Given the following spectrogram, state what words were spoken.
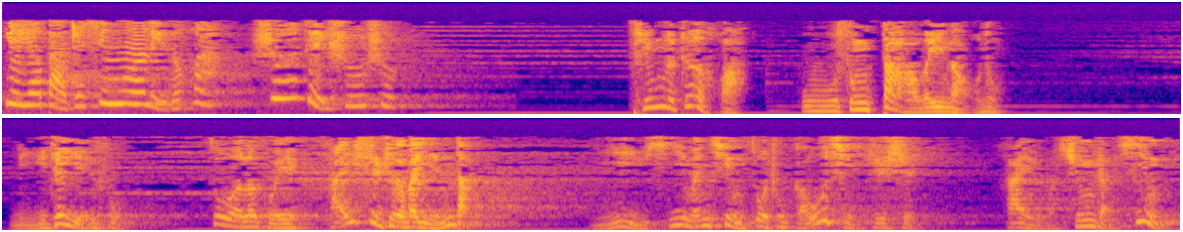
也要把这心窝里的话说给叔叔。听了这话，武松大为恼怒：“你这淫妇，做了鬼还是这般淫荡！”你与西门庆做出苟且之事，害我兄长性命，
